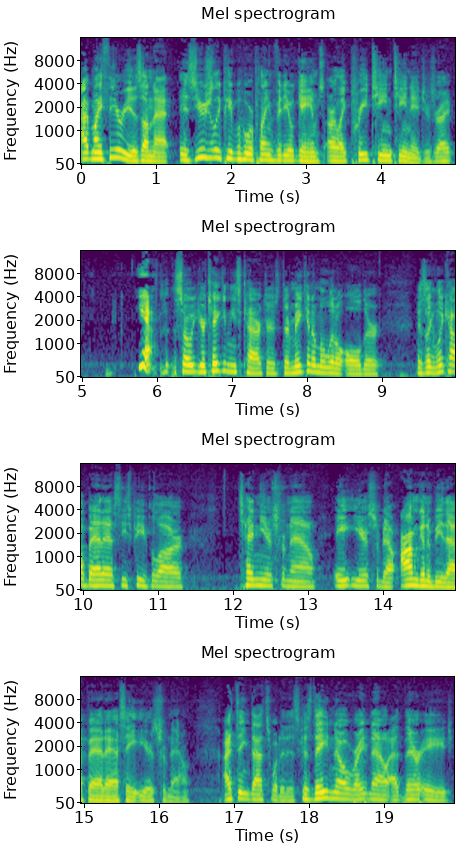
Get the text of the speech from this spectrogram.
I, my theory is on that is usually people who are playing video games are like preteen teenagers, right? Yeah. So you're taking these characters, they're making them a little older. It's like, look how badass these people are. Ten years from now, eight years from now, I'm gonna be that badass. Eight years from now, I think that's what it is because they know right now at their age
